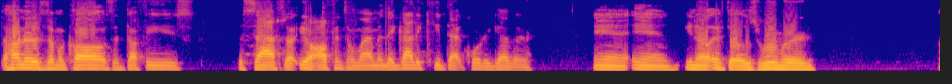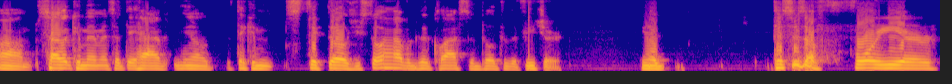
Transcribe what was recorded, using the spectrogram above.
the Hunters, the McCalls, the Duffys, the Saps, you know, offensive linemen. They got to keep that core together. And and you know, if those rumored um, silent commitments that they have, you know, if they can stick those, you still have a good class to build to the future. You know, this is a four year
